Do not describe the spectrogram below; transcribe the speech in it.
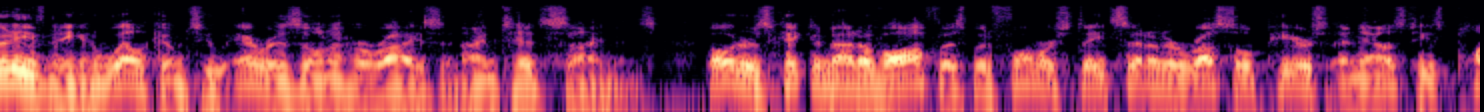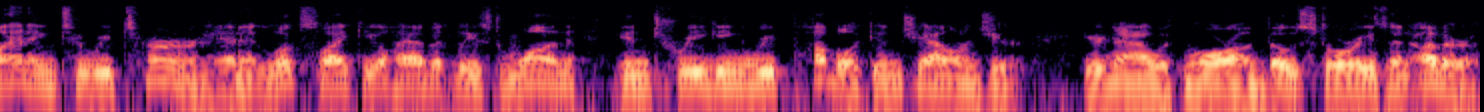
Good evening and welcome to Arizona Horizon. I'm Ted Simons. Voters kicked him out of office, but former State Senator Russell Pearce announced he's planning to return, and it looks like he'll have at least one intriguing Republican challenger. Here now with more on those stories and other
